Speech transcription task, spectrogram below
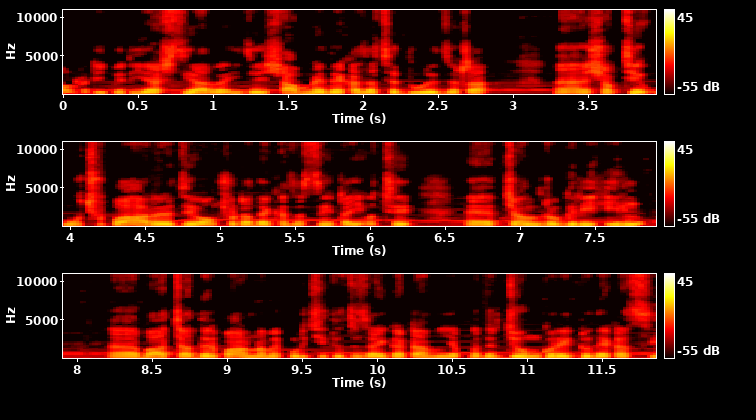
অলরেডি বেরিয়ে আসছি। আর এই যে সামনে দেখা যাচ্ছে দূরে যেটা সবচেয়ে উঁচু পাহাড়ের যে অংশটা দেখা যাচ্ছে, এটাই হচ্ছে চন্দ্রগিরি হিল বা চাঁদের পাহাড় নামে পরিচিত যে জায়গাটা, আমি আপনাদের জুম করে একটু দেখাচ্ছি।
